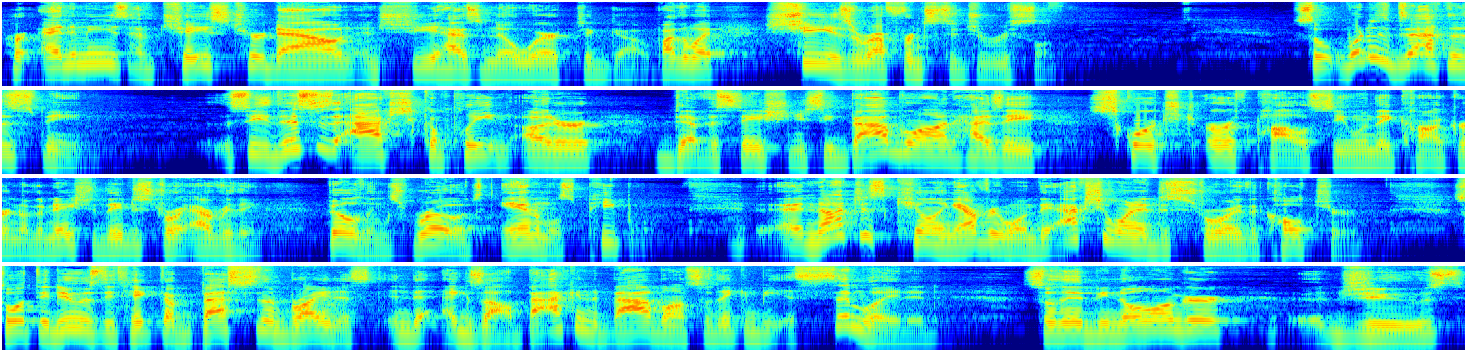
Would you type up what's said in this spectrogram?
Her enemies have chased her down and she has nowhere to go. By the way, she is a reference to Jerusalem. So, what does exactly this mean? See, this is actually complete and utter devastation. You see, Babylon has a scorched earth policy when they conquer another nation. They destroy everything buildings, roads, animals, people. And not just killing everyone, they actually want to destroy the culture. So, what they do is they take the best and the brightest into exile, back into Babylon, so they can be assimilated, so they'd be no longer uh, Jews,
